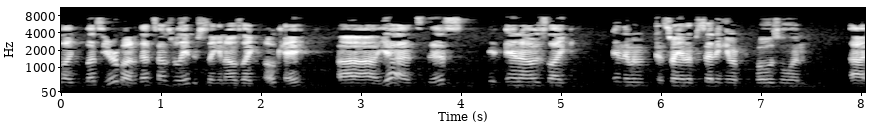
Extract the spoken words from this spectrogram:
like let's hear about it. That sounds really interesting." And I was like, "Okay, uh, yeah, it's this." And I was like, and then so I ended up sending him a proposal, and uh,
